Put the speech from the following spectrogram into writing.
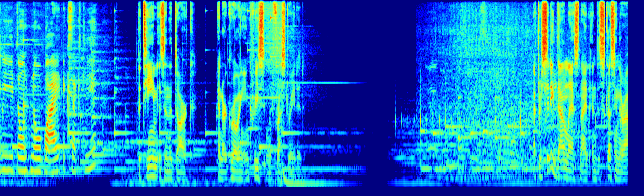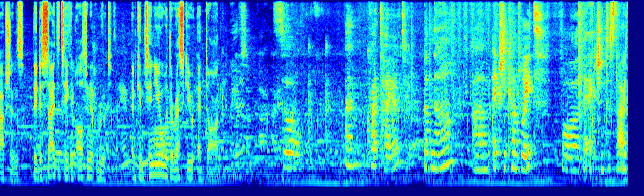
We don't know why exactly. The team is in the dark and are growing increasingly frustrated. After sitting down last night and discussing their options, they decide to take an alternate route and continue with the rescue at dawn. So I'm quite tired, but now um, actually can't wait for the action to start.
